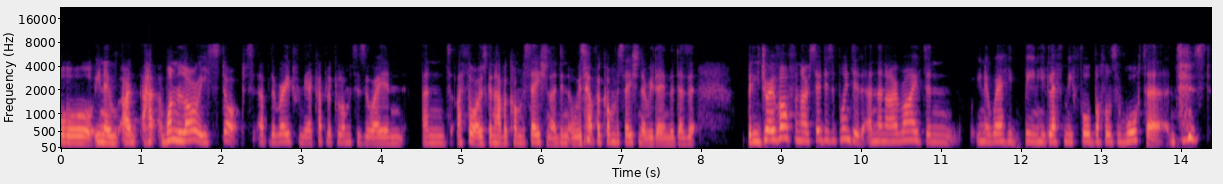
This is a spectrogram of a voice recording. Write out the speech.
Or you know I, one lorry stopped up the road from me a couple of kilometers away and and I thought I was going to have a conversation. I didn't always have a conversation every day in the desert. But he drove off and I was so disappointed. And then I arrived and you know where he'd been he'd left me four bottles of water. And just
